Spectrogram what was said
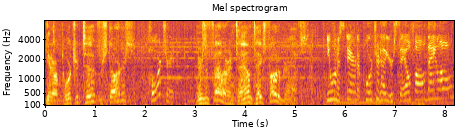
get our portrait took for starters? Portrait? There's a fella in town takes photographs. You want to stare at a portrait of yourself all day long?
